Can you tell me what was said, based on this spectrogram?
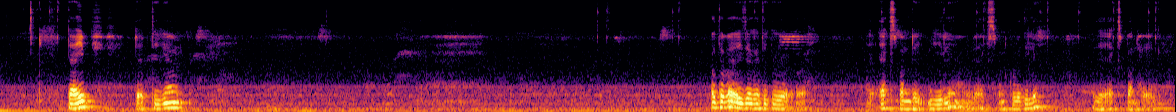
টাইপ টাইপ থেকে অথবা এই জায়গা থেকে এক্সপান্ডে গেলে আমরা এক্সপান্ড করে দিলে যে এক্সপান্ড হয়ে গেল।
